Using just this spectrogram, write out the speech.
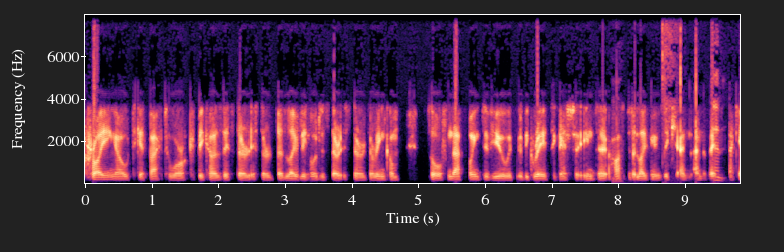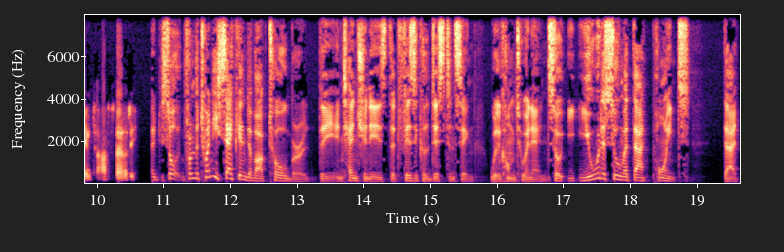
crying out to get back to work because it's their it's their, their livelihood, it's their it's their, their income. So from that point of view, it would be great to get into hospital live music and, and um, back into hospitality. So from the 22nd of October, the intention is that physical distancing will come to an end. So you would assume at that point that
